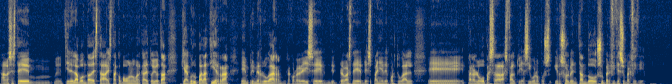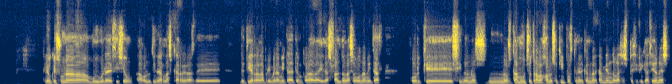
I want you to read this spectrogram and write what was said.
Además, este mm, tiene la bondad esta, esta Copa Monomarca de Toyota que agrupa la tierra en primer lugar. Recorreréis eh, pruebas de, España y de Portugal eh, para luego pasar al asfalto y así, bueno, pues ir solventando superficie a superficie. Creo que es una muy buena decisión aglutinar las carreras de, tierra en la primera mitad de temporada y de asfalto en la segunda mitad porque si no nos, nos da mucho trabajo a los equipos tener que andar cambiando las especificaciones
